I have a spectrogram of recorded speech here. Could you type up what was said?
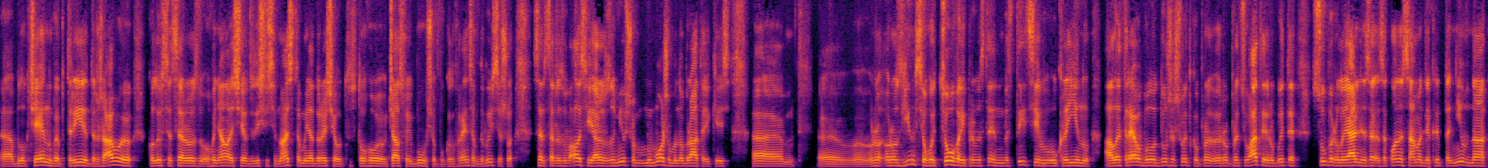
е, блокчейн веб 3 державою, коли все це розгоняло ще в 2017-му. Я до речі, от з того часу і був, що по конференціям дивився, що це все розвивалося. і Я розумів, що ми можемо набрати якийсь. Е, е, ро- Розгін всього цього і привести інвестиції в Україну, але треба було дуже швидко пра- працювати і робити супер лояльні закони саме для криптонів на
